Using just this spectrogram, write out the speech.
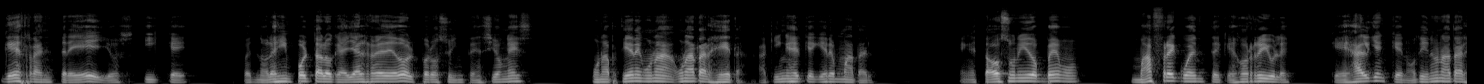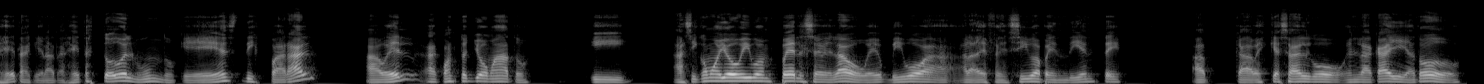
guerra entre ellos y que pues no les importa lo que hay alrededor, pero su intención es, una, tienen una, una tarjeta, a quién es el que quieren matar. En Estados Unidos vemos más frecuente, que es horrible, que es alguien que no tiene una tarjeta, que la tarjeta es todo el mundo, que es disparar a ver a cuántos yo mato. Y así como yo vivo en Perse, ¿verdad? O vivo a, la defensiva pendiente a cada vez que salgo en la calle a todo,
